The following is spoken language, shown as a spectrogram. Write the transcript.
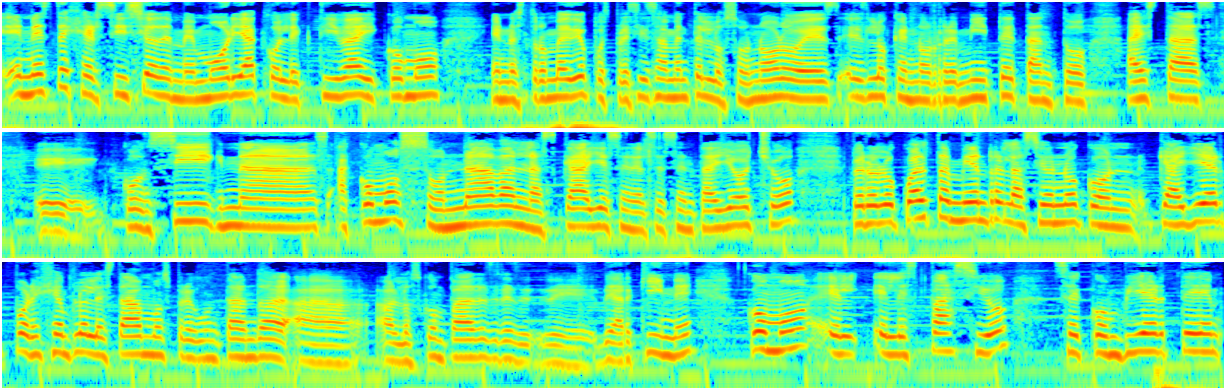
en este ejercicio de memoria colectiva y cómo en nuestro medio, pues precisamente lo sonoro es, es lo que nos remite tanto a estas eh, consignas, a cómo sonaban las calles en el 68, pero lo cual también relaciono con que ayer, por ejemplo, le estábamos preguntando a, los compadres de, Arquine cómo el espacio se convierte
